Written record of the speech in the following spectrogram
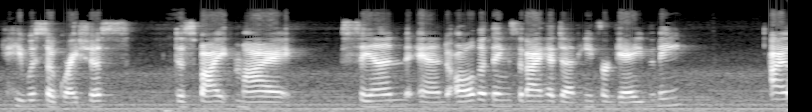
he was so gracious despite my sin and all the things that I had done. He forgave me. I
